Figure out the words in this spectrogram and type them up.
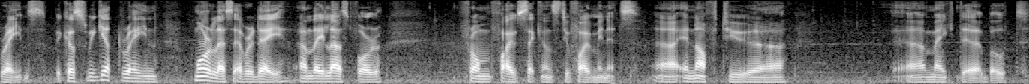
rains because we get rain more or less every day and they last for from five seconds to five minutes uh, enough to uh, uh make the boat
